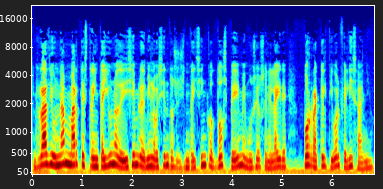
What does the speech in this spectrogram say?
Radio UNAM, martes 31 de diciembre de 1985, 2 pm, Museos en el Aire, por Raquel Tibol. Feliz año.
